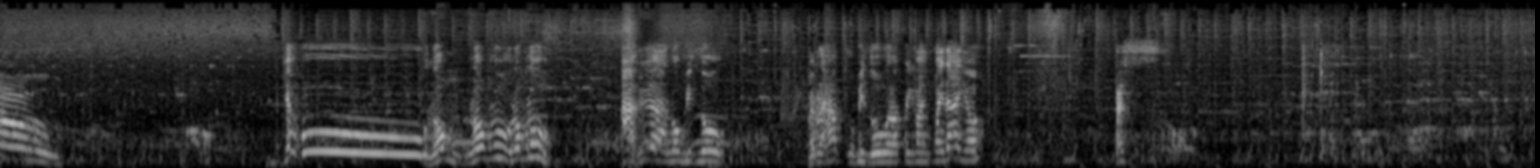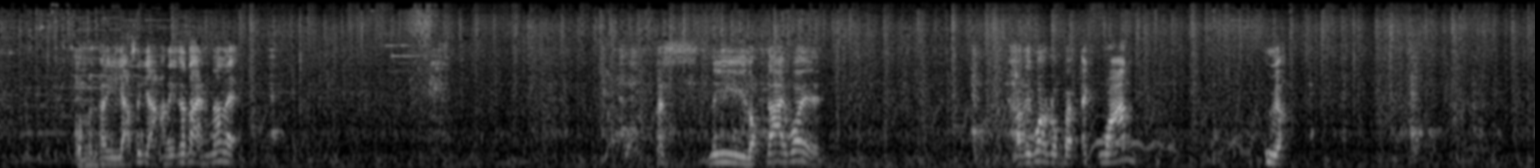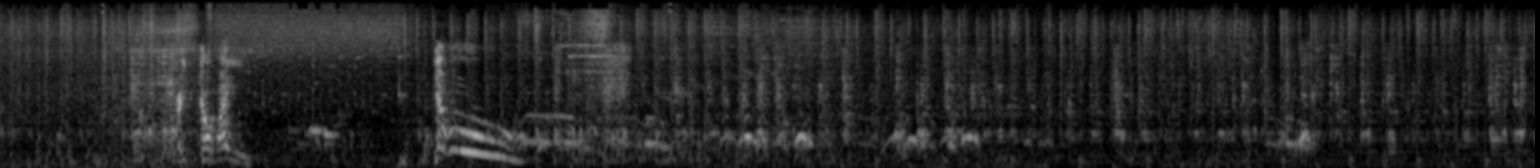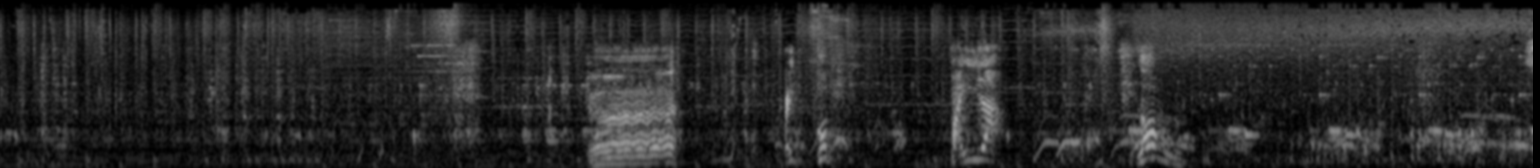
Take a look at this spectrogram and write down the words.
ยาฮูลงลงลูกลงลูกอะเฮือลงผิดลูกไม่เป็นไรครับลงผิดลูกเราไปวางไปได้อยู่เอสคนมันพยายามสักอย่างอะไรก็ได้ทั้งนั้นแหละนี่หลบได้เว้ย เขาเรียกว่าลงแบบแอควานเอือกไปเข้าไป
